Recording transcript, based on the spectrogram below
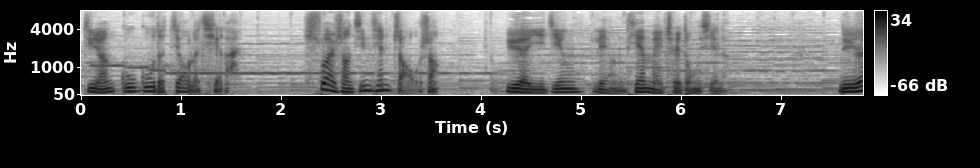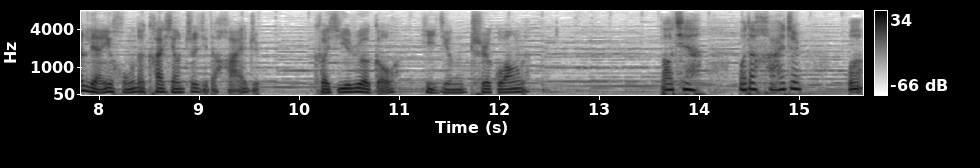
竟然咕咕地叫了起来。算上今天早上，月已经两天没吃东西了。女人脸一红地看向自己的孩子，可惜热狗已经吃光了。抱歉，我的孩子，我……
